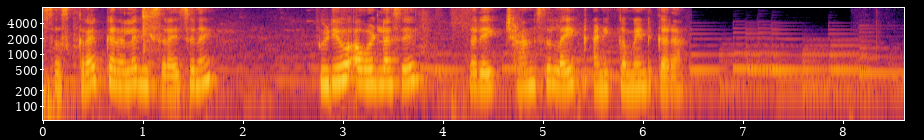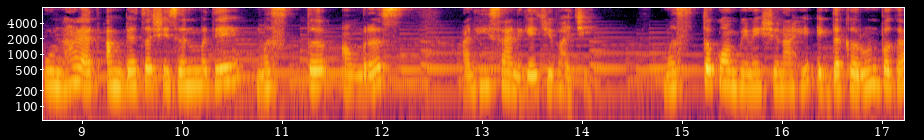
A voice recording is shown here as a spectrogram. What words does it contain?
सबस्क्राईब करायला विसरायचं नाही. व्हिडिओ आवडला असेल तर एक छानसं लाईक आणि कमेंट करा. उन्हाळ्यात आंब्याचा सीझनमध्ये मस्त आमरस आणि ही सांडग्याची भाजी. मस्त कॉम्बिनेशन आहे. एकदा करून बघा.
